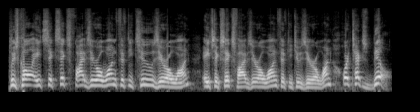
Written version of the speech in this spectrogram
Please call 866 501 5201. 866 501 5201 or text Bill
